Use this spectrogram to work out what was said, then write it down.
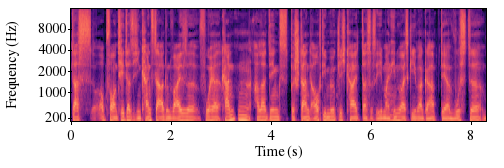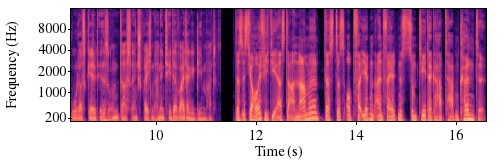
dass Opfer und Täter sich in keinster Art und Weise vorher kannten, allerdings bestand auch die Möglichkeit, dass es eben einen Hinweisgeber gab, der wusste, wo das Geld ist und das entsprechend an den Täter weitergegeben hat. Das ist ja häufig die erste Annahme, dass das Opfer irgendein Verhältnis zum Täter gehabt haben könnte.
